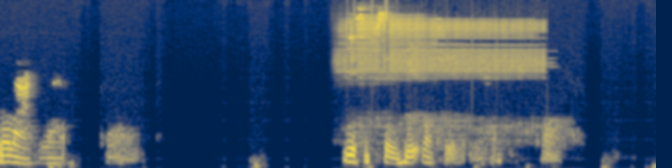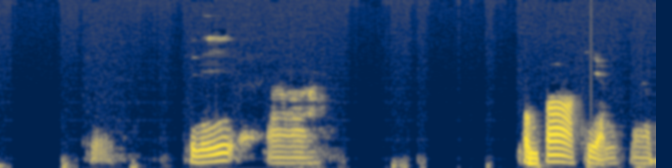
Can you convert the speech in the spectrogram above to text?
ไม่นานนะครับ24วินาทีนะครับทีนี้ผมก็เขียนนะครับ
